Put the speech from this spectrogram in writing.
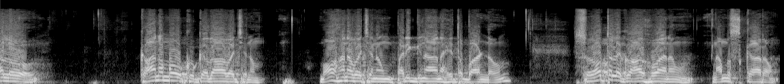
హలో కానమోకు కథావచనం మోహనవచనం పరిజ్ఞాన హితబాండం శ్రోతలకు ఆహ్వానం నమస్కారం.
